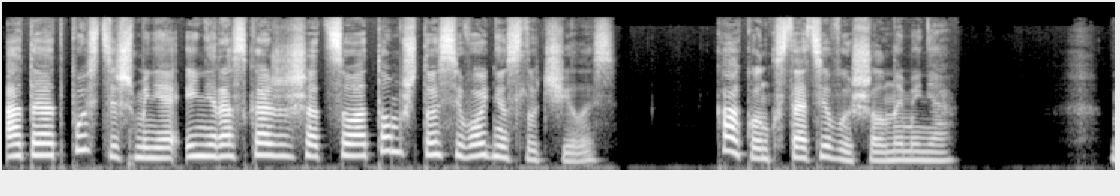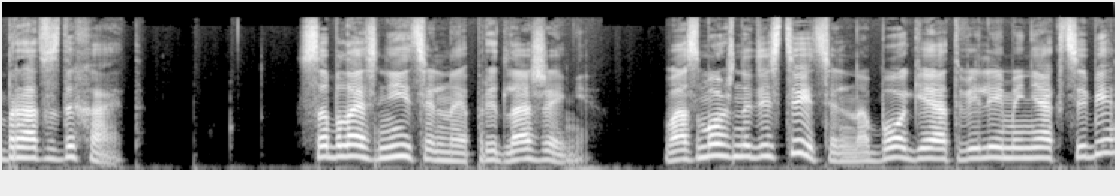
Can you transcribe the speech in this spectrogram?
А ты отпустишь меня и не расскажешь отцу о том, что сегодня случилось. Как он, кстати, вышел на меня?» Брат вздыхает. «Соблазнительное предложение. Возможно, действительно, боги отвели меня к тебе?»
